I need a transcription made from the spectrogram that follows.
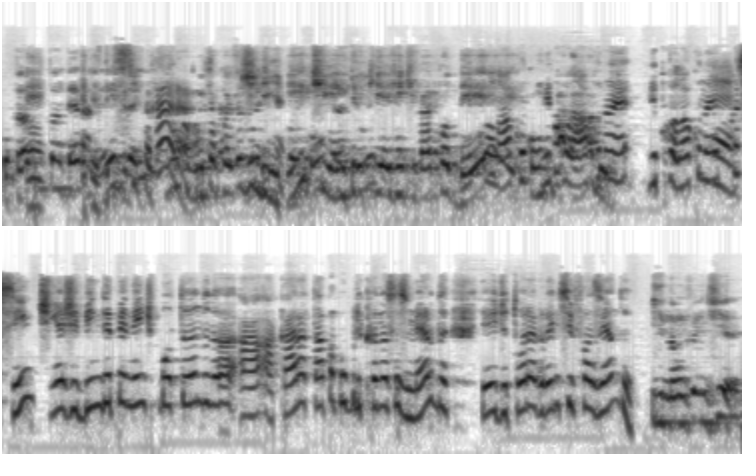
o próprio é, Pantera Negra. Cara, muita coisa do limite entre o que a gente vai poder coloco, na, me coloco na é. época assim, tinha gibi independente botando na, a, a cara tapa publicando essas merda e a editora grande se fazendo. E não vendia.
